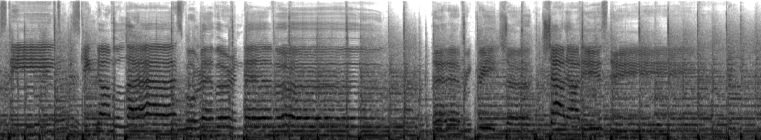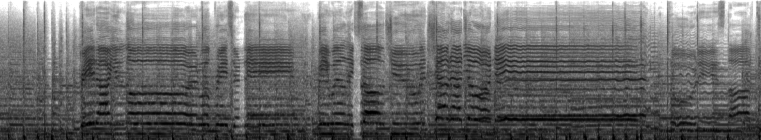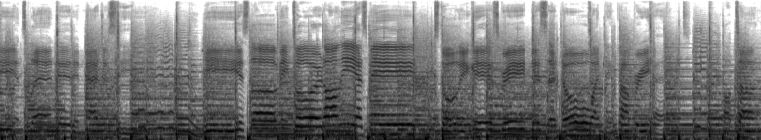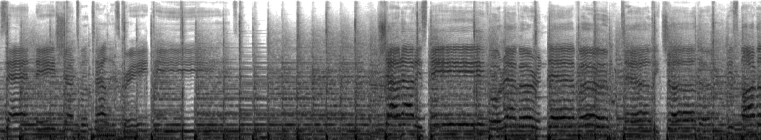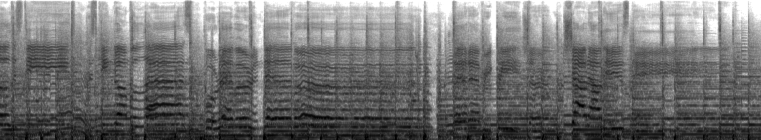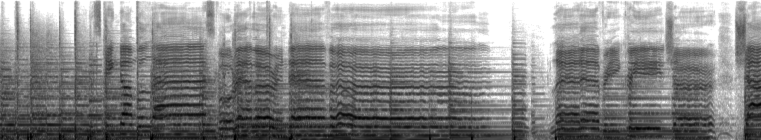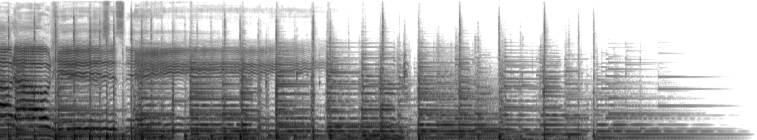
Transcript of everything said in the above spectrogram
esteemed. His kingdom will last forever and ever. Let every creature shout out his name. Great are you, Lord. We'll praise your name. We will exalt you. Shout.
